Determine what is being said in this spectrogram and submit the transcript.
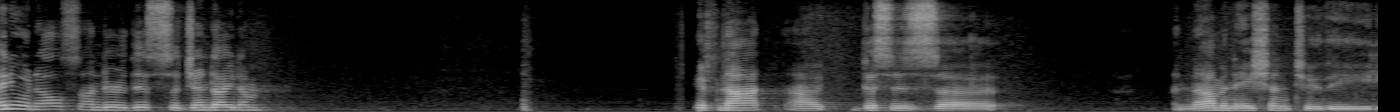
Anyone else under this agenda item? If not, uh, this is uh, a nomination to the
